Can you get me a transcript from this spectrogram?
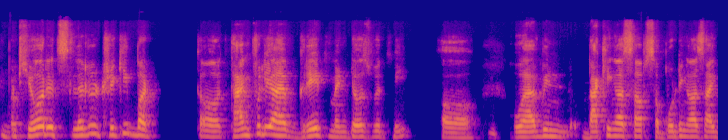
but here it's a little tricky, but uh, thankfully I have great mentors with me uh, who have been backing us up, supporting us. I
